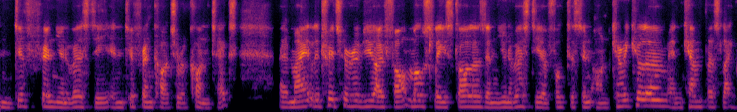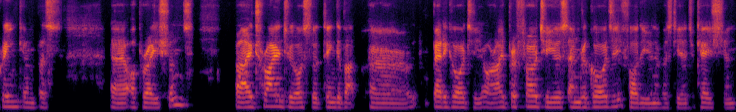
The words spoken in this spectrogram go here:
in different university in different cultural contexts. In my literature review, I found mostly scholars and university are focusing on curriculum and campus, like green campus uh, operations. I try to also think about uh, pedagogy, or I prefer to use andragogy for the university education.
